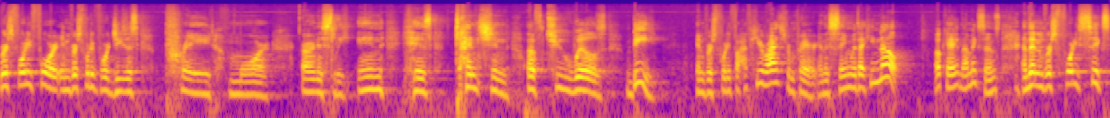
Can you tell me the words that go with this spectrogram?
Verse 44, in verse 44, Jesus prayed more earnestly in his tension of two wills. B, in verse 45, he rises from prayer in the same way that he knelt. Okay, that makes sense. And then in verse 46,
